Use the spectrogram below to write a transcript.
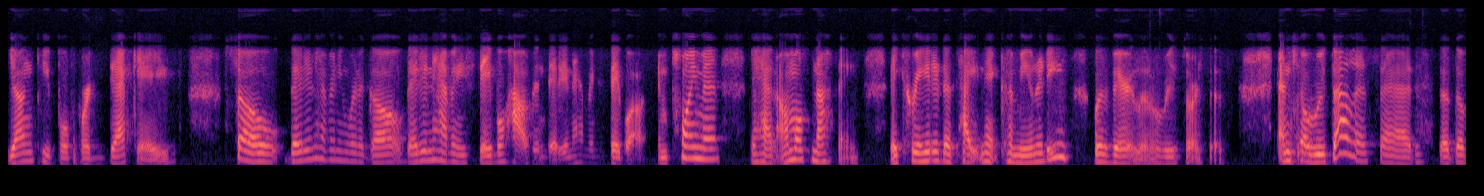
young people for decades. So they didn't have anywhere to go. They didn't have any stable housing. They didn't have any stable employment. They had almost nothing. They created a tight-knit community with very little resources. And so Ruth Ellis said that the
